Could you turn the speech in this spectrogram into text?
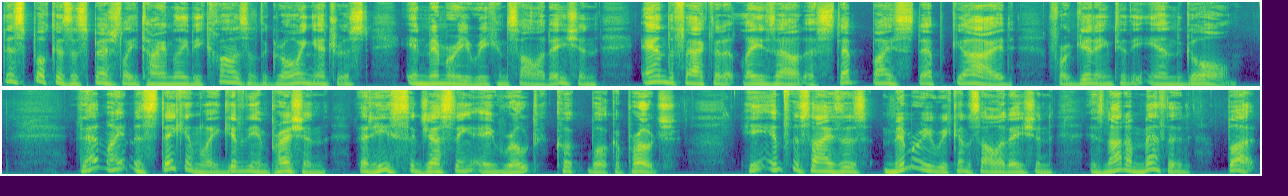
This book is especially timely because of the growing interest in memory reconsolidation and the fact that it lays out a step by step guide for getting to the end goal. That might mistakenly give the impression that he's suggesting a rote cookbook approach. He emphasizes memory reconsolidation is not a method, but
